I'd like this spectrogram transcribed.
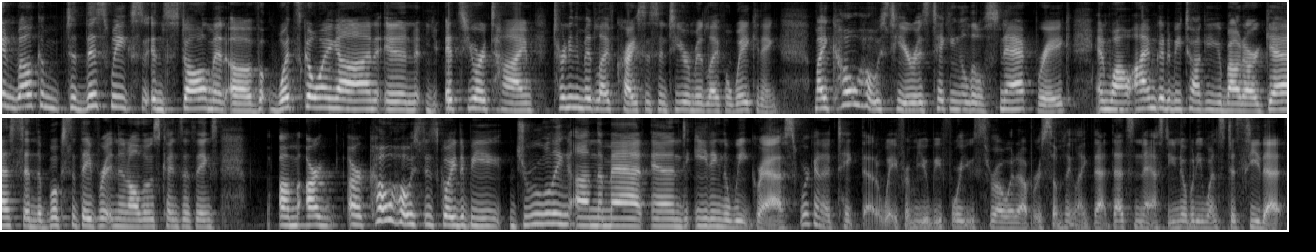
and welcome to this week's installment of What's Going On in It's Your Time, turning the midlife crisis into your midlife awakening. My co host here is taking a little snack break, and while I'm going to be talking about our guests and the books that they've written and all those kinds of things, um, our, our co-host is going to be drooling on the mat and eating the wheatgrass. We're going to take that away from you before you throw it up or something like that. That's nasty. Nobody wants to see that.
